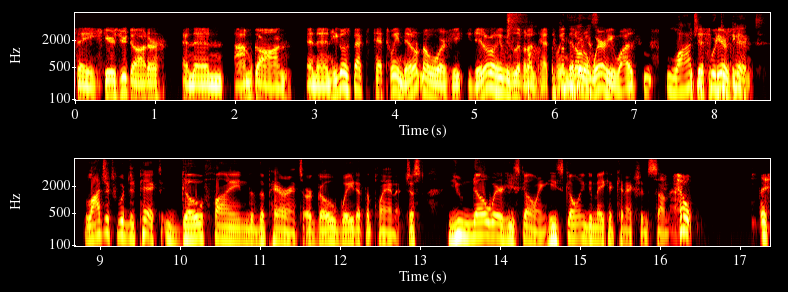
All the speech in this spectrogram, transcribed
say, "Here's your daughter," and then I'm gone, and then he goes back to Tatooine. They don't know where he. They don't know he was living on Tatooine. the They don't know where he was. Logic would depict. again. Logic would depict. Go find the parents or go wait at the planet. Just you know where he's going. He's going to make a connection somehow. So there's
